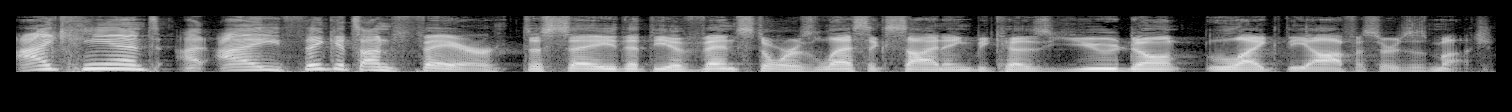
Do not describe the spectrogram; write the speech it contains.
I can't. I, I, think it's unfair to say that the event store is less exciting because you don't like the officers as much.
